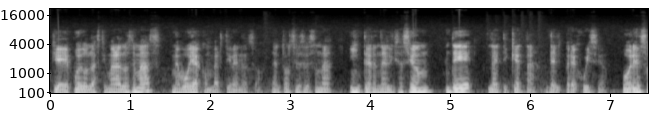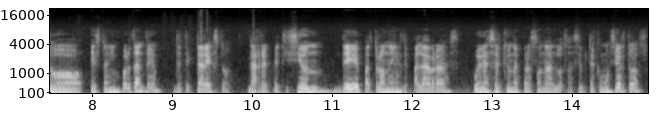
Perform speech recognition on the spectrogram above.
que puedo lastimar a los demás, me voy a convertir en eso. Entonces es una internalización de la etiqueta, del prejuicio. Por eso es tan importante detectar esto. La repetición de patrones, de palabras, puede hacer que una persona los acepte como ciertos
